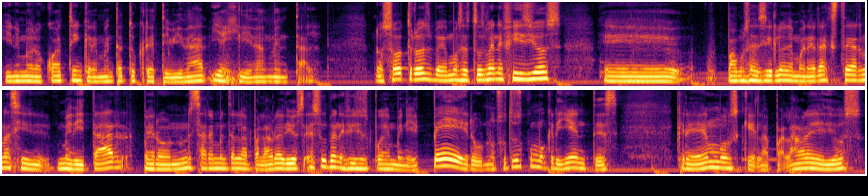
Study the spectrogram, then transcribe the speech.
Y número cuatro, incrementa tu creatividad y agilidad mental. Nosotros vemos estos beneficios, eh, vamos a decirlo de manera externa, sin meditar, pero no necesariamente en la palabra de Dios, esos beneficios pueden venir. Pero nosotros como creyentes creemos que la palabra de Dios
